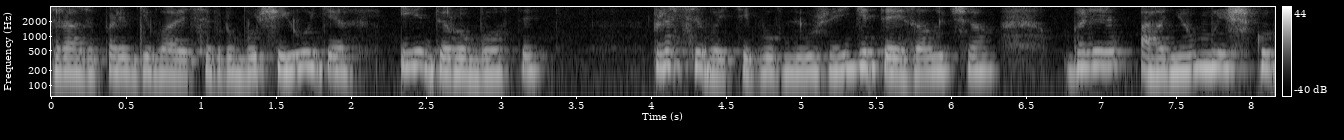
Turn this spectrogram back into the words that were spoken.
зразу перевдівається в робочий одяг і до роботи. Працьовитий був дуже, і дітей залучав. Бере Аню, мишку,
